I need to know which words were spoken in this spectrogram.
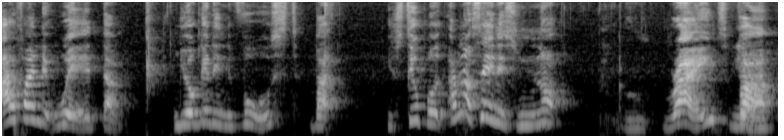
I find it weird that you're getting divorced, but you still put. I'm not saying it's not right, Yeah. but.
